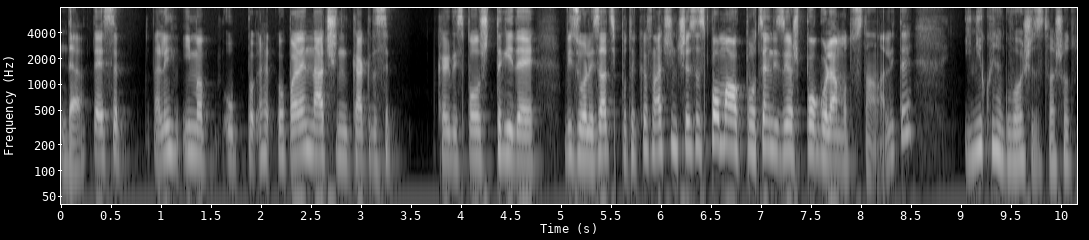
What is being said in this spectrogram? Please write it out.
да. те се, нали, има определен начин как да се как да използваш 3D визуализации по такъв начин, че с по-малък процент изглеждаш по-голям от останалите. И никой не говореше за това, защото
